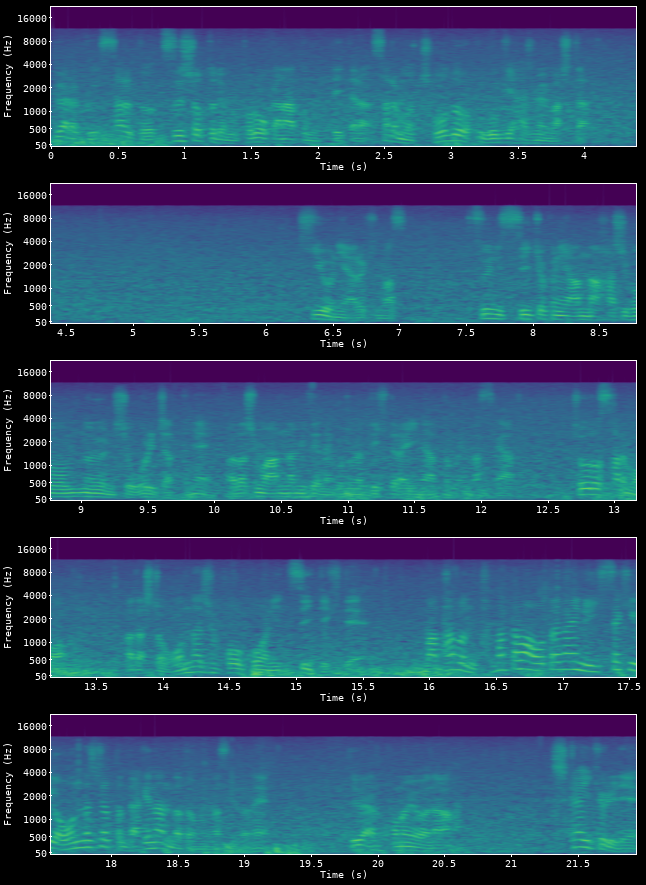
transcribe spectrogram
しばらく猿とツーショットでも撮ろうかなと思っていたら猿もちょうど動き始めました。器用に歩きます。普通に垂直にあんなはしごのようにして降りちゃってね。私もあんなみたいなことができたらいいなと思いますがちょうど猿も私と同じ方向についてきてまあ多分たまたまお互いの行き先が同じだっただけなんだと思いますけどね。ではこのような近い距離で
